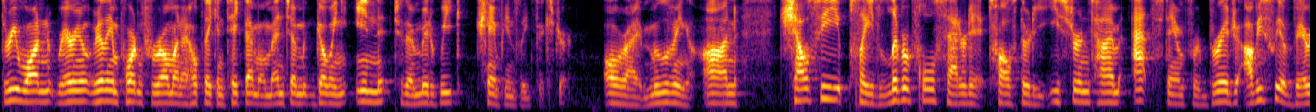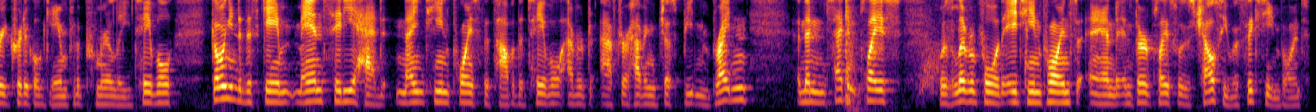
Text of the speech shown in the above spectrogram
3 1, really, really important for Roma, and I hope they can take that momentum going into their midweek Champions League fixture. All right, moving on. Chelsea played Liverpool Saturday at 12:30 Eastern Time at Stamford Bridge. Obviously a very critical game for the Premier League table. Going into this game, Man City had 19 points at the top of the table after having just beaten Brighton. And then in second place was Liverpool with 18 points, and in third place was Chelsea with 16 points.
